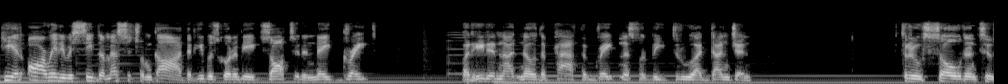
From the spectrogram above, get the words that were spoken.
he had already received a message from God that he was going to be exalted and made great, but he did not know the path of greatness would be through a dungeon, through sold into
